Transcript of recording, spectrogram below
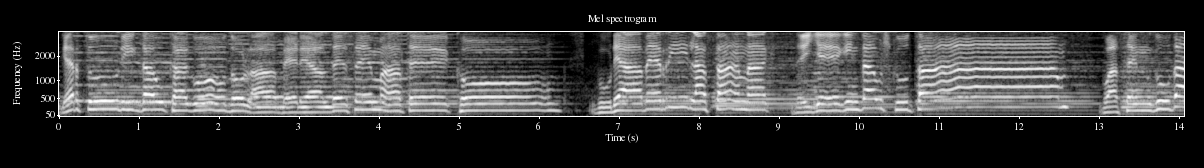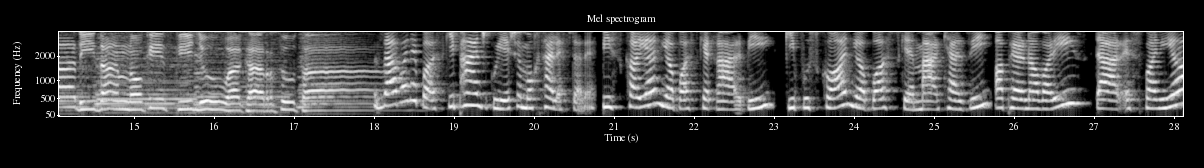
Gerturik daukago dola bere alde zemateko Gurea berri lastanak deiegin dauskutan Guazen gudari danok izkiluak hartuta زبان باسکی پنج گویش مختلف داره. بیسکایان یا باسک غربی، گیپوسکوان یا باسک مرکزی، آپرناواریز در اسپانیا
